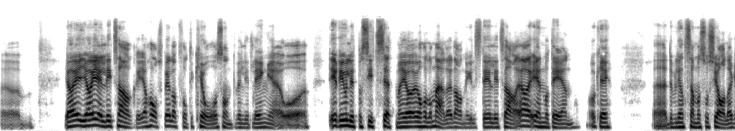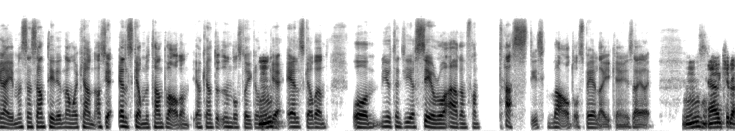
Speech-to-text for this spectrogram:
Um, jag, är, jag är lite så här, jag har spelat 40K och sånt väldigt länge och det är roligt på sitt sätt, men jag, jag håller med dig där Nils. Det är lite så här, ja, en mot en, okej. Okay. Uh, det blir inte samma sociala grej, men sen samtidigt när man kan, alltså jag älskar mutantvärlden. Jag kan inte understryka hur mycket mm. jag älskar den. Och Mutant Year Zero är en fantastisk värld att spela i kan jag ju säga. Det. Mm, ja, kul.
